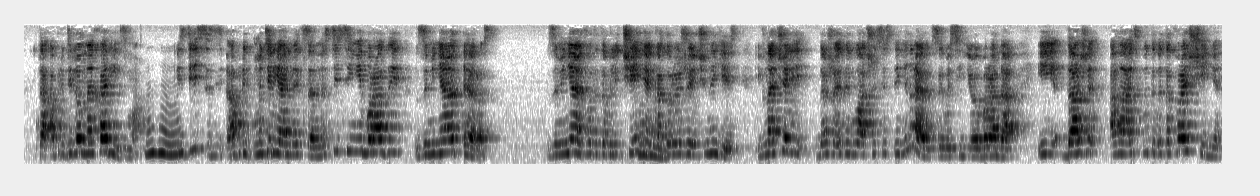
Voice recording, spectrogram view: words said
– это определенная харизма. Угу. И здесь материальные ценности синей бороды заменяют эрос, заменяют вот это влечение, угу. которое у женщины есть. И вначале даже этой младшей сестре не нравится его синяя борода. и даже она испытывает отвращение,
